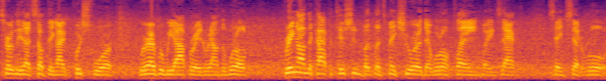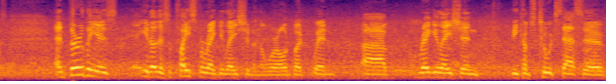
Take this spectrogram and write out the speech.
certainly that's something I push for wherever we operate around the world. Bring on the competition, but let's make sure that we're all playing by exact same set of rules. And thirdly is, you know, there's a place for regulation in the world, but when uh, regulation becomes too excessive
